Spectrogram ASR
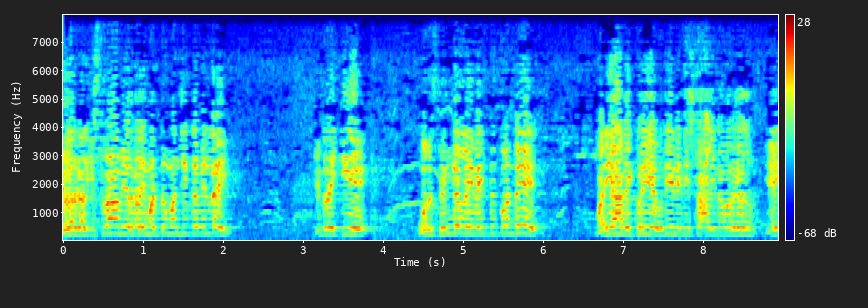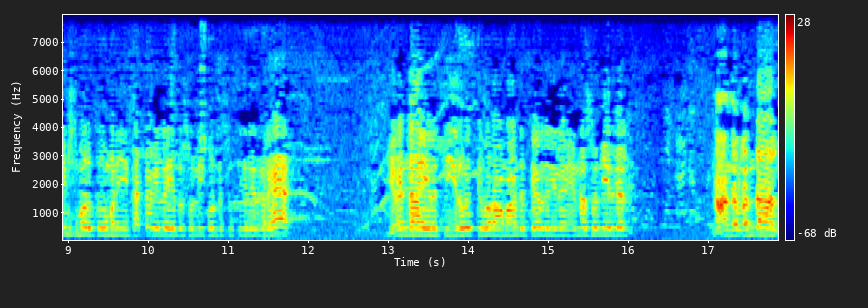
இவர்கள் இஸ்லாமியர்களை மட்டும் வஞ்சிக்கவில்லை. இன்றைக்கு ஒரு செங்கல்லை வைத்துக் கொண்டு மரியாதைக்குரிய உதயநிதி ஸ்டாலின் அவர்கள் எய்ம்ஸ் மருத்துவமனையை கட்டவில்லை என்று சொல்லிக் கொண்டு சுத்துகிறீர்களே. இரண்டாயிரத்தி இருபத்தி ஓராம் ஆண்டு தேர்தலில் என்ன சொன்னீர்கள்? நாங்கள் வந்தால்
